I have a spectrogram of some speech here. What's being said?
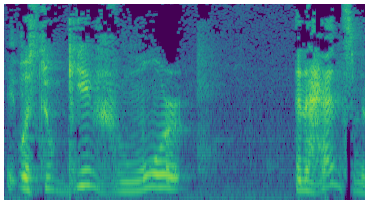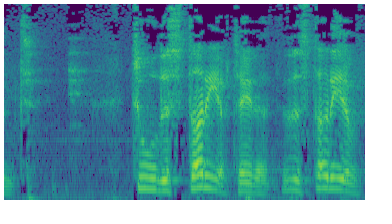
It was to give more enhancement to the study of Torah, to the study of,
